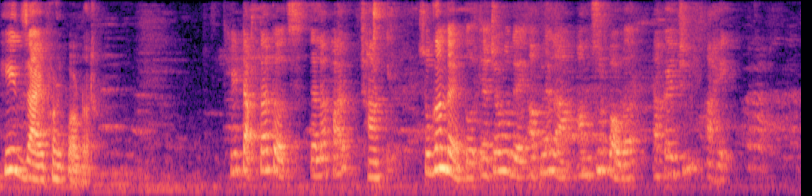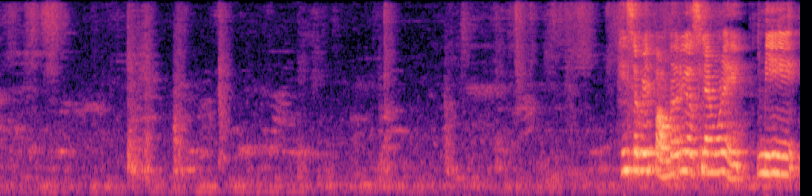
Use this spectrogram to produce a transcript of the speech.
ही जायफळ पावडर ही टाकतातच त्याला फार छान सुगंध येतो. याच्यामध्ये आपल्याला आमसूर पावडर टाकायची आहे. ही सगळी पावडरी असल्यामुळे मी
